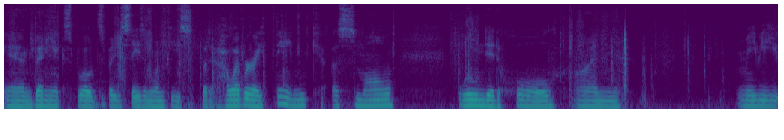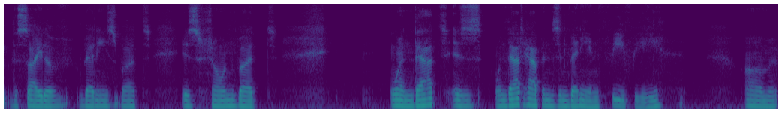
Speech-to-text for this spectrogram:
And Benny explodes, but he stays in one piece. But however, I think a small wounded hole on maybe the side of Benny's butt is shown, but when that is when that happens in Benny and Fifi, um,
